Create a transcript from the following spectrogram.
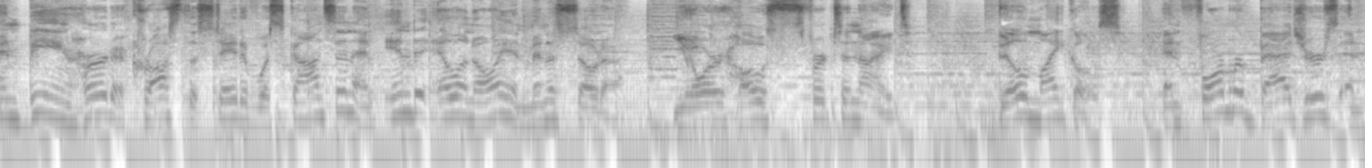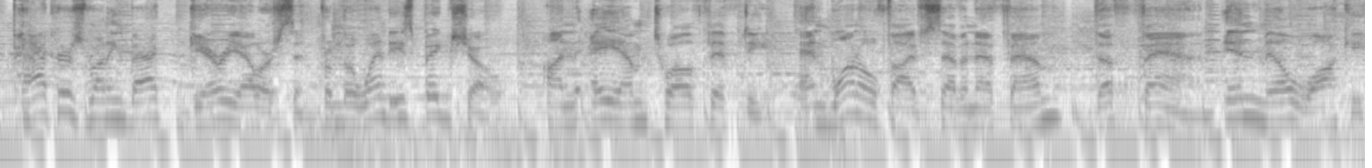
and being heard across the state of Wisconsin and into Illinois and Minnesota. Your hosts for tonight, Bill Michaels and former Badgers and Packers running back Gary Ellerson from the Wendy's Big Show on AM 1250 and 1057 FM, The Fan in Milwaukee.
